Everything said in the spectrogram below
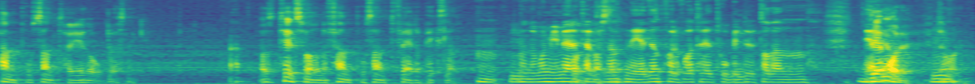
5% høyere oppløsning. Altså tilsvarende 5% flere piksler. Men du må mye mer enn 5 ned igjen for å få et 3-2-bilde ut av den. Det må du. Det må du.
